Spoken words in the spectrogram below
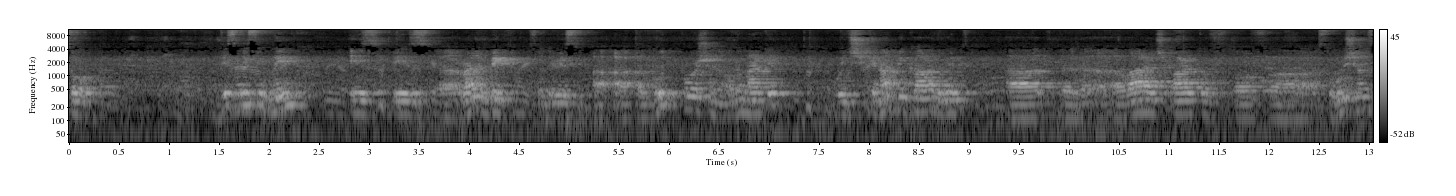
So this missing link is, is uh, rather big. So there is a, a, a, good portion of the market which cannot be covered with uh, a, a, large part of, of uh, solutions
